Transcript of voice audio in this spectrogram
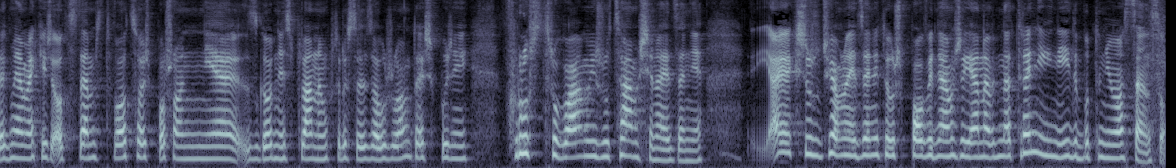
Jak miałam jakieś odstępstwo, coś poszło nie zgodnie z planem, który sobie założyłam, to ja się później frustrowałam i rzucałam się na jedzenie. A jak się rzuciłam na jedzenie, to już powiedziałam, że ja nawet na trening nie idę, bo to nie ma sensu.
